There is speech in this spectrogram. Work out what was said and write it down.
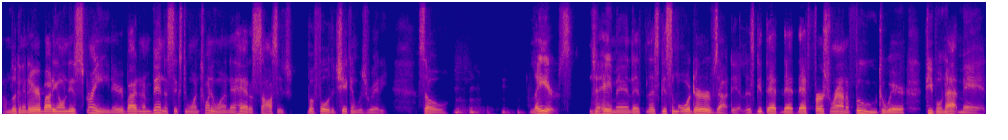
I'm looking at everybody on this screen. Everybody that been to 6121 that had a sausage before the chicken was ready. So layers. Hey man, let, let's get some hors d'oeuvres out there. Let's get that that that first round of food to where people not mad,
